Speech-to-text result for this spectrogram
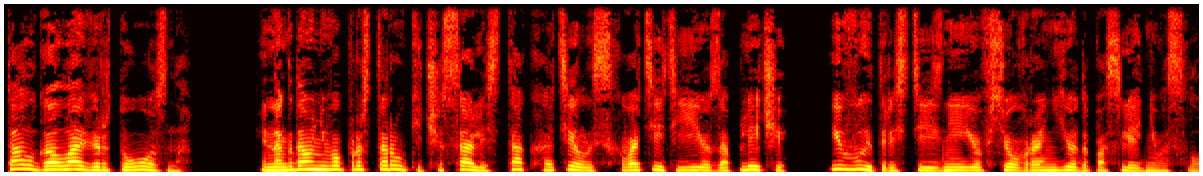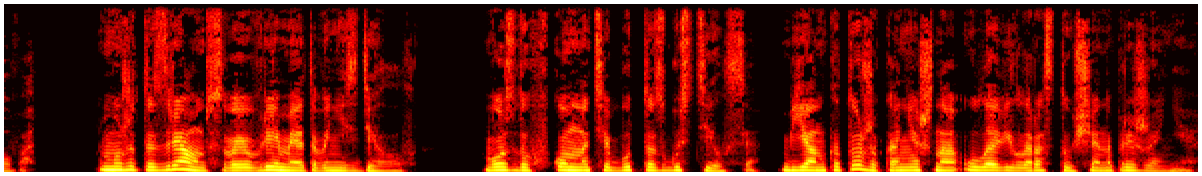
Та лгала виртуозно. Иногда у него просто руки чесались, так хотелось схватить ее за плечи и вытрясти из нее все вранье до последнего слова. Может, и зря он в свое время этого не сделал. Воздух в комнате будто сгустился. Бьянка тоже, конечно, уловила растущее напряжение.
